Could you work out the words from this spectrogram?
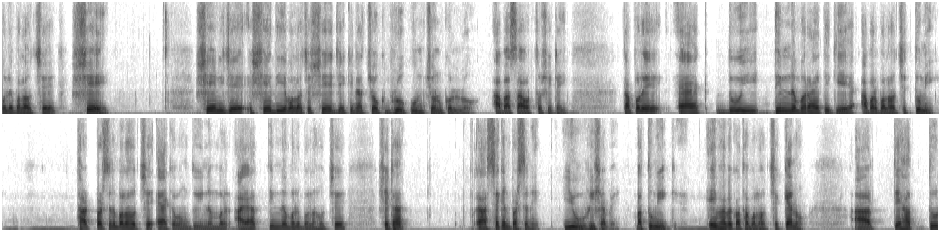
বলে বলা হচ্ছে সে। সে নিজে, সে দিয়ে বলা হচ্ছে সে যে কিনা চোখ ভ্রু কুঞ্চন করল। আবাসা অর্থ সেটাই। তারপরে এক, দুই তিন নম্বর আয়াতে গিয়ে আবার বলা হচ্ছে তুমি। থার্ড পার্সনে বলা হচ্ছে এক এবং দুই নম্বর আয়াত। তিন নম্বরে বলা হচ্ছে সেটা সেকেন্ড পার্সনে ইউ হিসাবে, বা তুমি, এইভাবে কথা বলা হচ্ছে কেন? আর তেহাত্তর,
